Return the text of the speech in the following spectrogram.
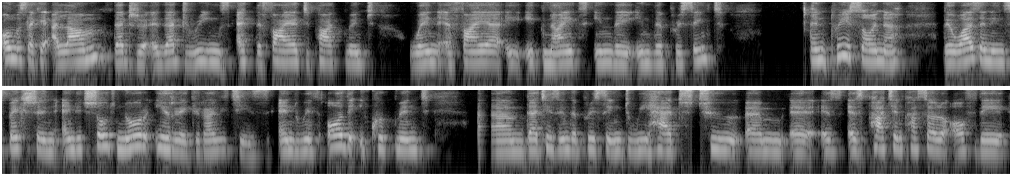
almost like an alarm that, that rings at the fire department when a fire ignites in the, in the precinct. And pre-SONA, there was an inspection and it showed no irregularities. And with all the equipment um, that is in the precinct, we had to, um, uh, as, as part and parcel of the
